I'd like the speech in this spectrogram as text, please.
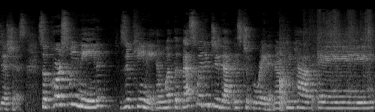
dishes. So of course we need zucchini. And what the best way to do that is to grate it. Now if you have a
